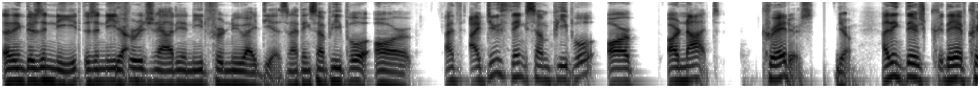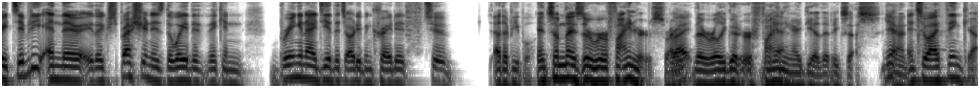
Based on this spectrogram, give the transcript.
I think there's a need. There's a need Yeah. for originality, a need for new ideas, and I think some people are. I I do think some people are are not creators. Yeah. I think there's they have creativity, and their the expression is the way that they can bring an idea that's already been created to other people. And sometimes they're refiners, right? Right. They're really good at refining idea that exists. Yeah, And, and so I think, Yeah.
